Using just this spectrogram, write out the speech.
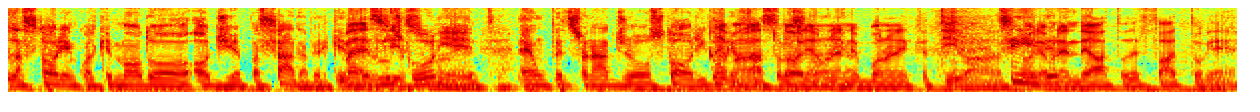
la storia in qualche modo oggi è passata, perché Beh, sì, Berlusconi assolutamente. è un personaggio storico Eh, che ma ha la fatto storia la non storia. è né buona né cattiva. La Sì, storia de- prende atto del fatto che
